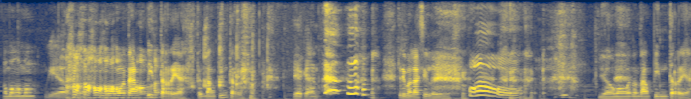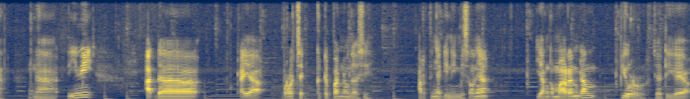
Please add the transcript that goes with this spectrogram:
Ngomong-ngomong, ya ngomong tentang pinter ya, tentang pinter, ya kan. Terima kasih loh ini. wow Ya ngomong tentang pinter ya. Nah ini ada kayak project ke depan enggak sih? Artinya gini, misalnya yang kemarin kan pure jadi kayak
